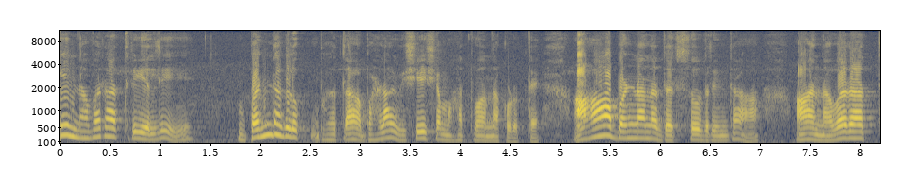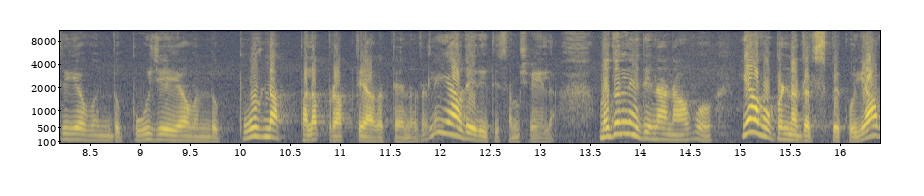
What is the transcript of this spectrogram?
ಈ ನವರಾತ್ರಿಯಲ್ಲಿ ಬಣ್ಣಗಳು ಬಹಳ ವಿಶೇಷ ಮಹತ್ವವನ್ನು ಕೊಡುತ್ತೆ. ಆ ಬಣ್ಣನ ಧರಿಸೋದ್ರಿಂದ ಆ ನವರಾತ್ರಿಯ ಒಂದು ಪೂಜೆಯ ಒಂದು ಪೂರ್ಣ ಫಲಪ್ರಾಪ್ತಿ ಆಗುತ್ತೆ ಅನ್ನೋದರಲ್ಲಿ ಯಾವುದೇ ರೀತಿ ಸಂಶಯ ಇಲ್ಲ. ಮೊದಲನೇ ದಿನ ನಾವು ಯಾವ ಬಣ್ಣ ಧರಿಸ್ಬೇಕು, ಯಾವ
